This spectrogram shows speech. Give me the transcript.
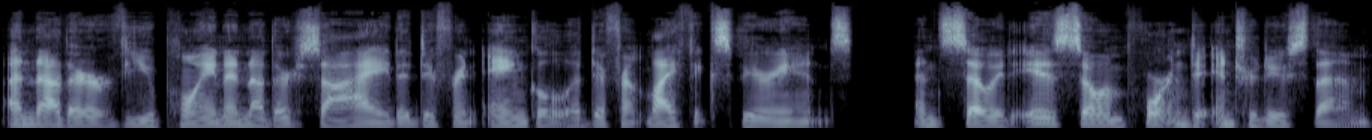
another viewpoint, another side, a different angle, a different life experience. And so it is so important to introduce them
